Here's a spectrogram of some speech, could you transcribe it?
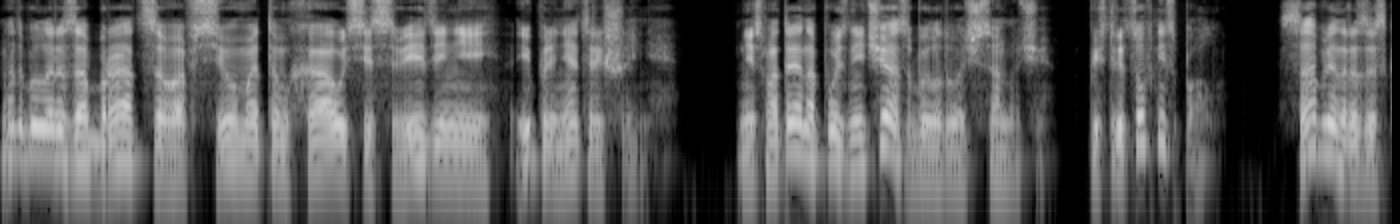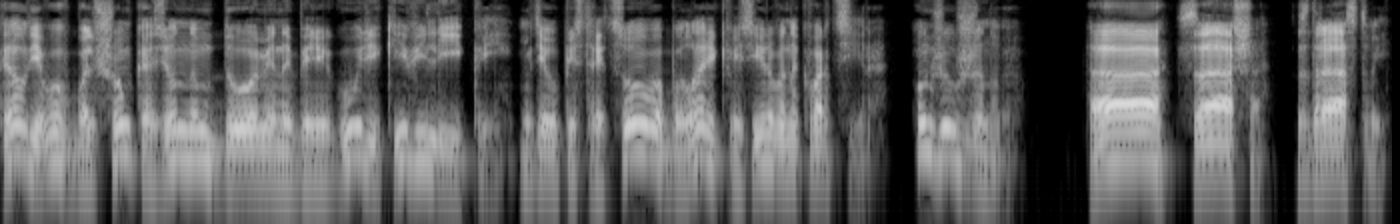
Надо было разобраться во всем этом хаосе сведений и принять решение. Несмотря на поздний час, было два часа ночи, Пестрецов не спал. Саблин разыскал его в большом казенном доме на берегу реки Великой, где у Пестрецова была реквизирована квартира. Он жил с женой. «А, Саша, здравствуй.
